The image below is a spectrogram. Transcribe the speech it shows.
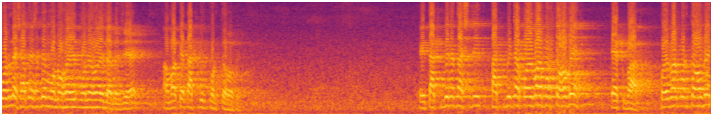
পড়লে সাথে সাথে মনে হয়ে মনে হয়ে যাবে যে আমাকে তাকবির পড়তে হবে। এই তাকবিরে তাসরিক তাকবিরটা কয়বার পড়তে হবে? একবার। কয়বার পড়তে হবে?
